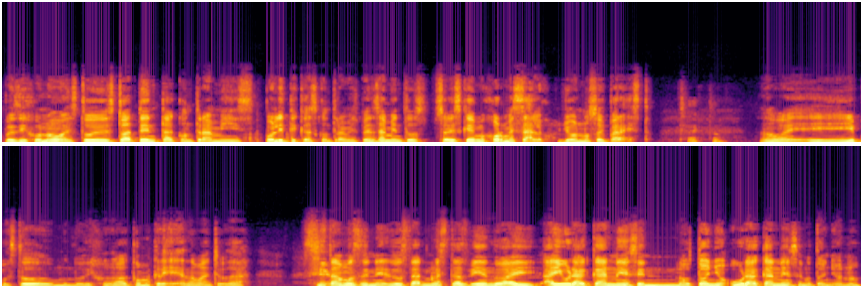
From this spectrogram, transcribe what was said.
pues dijo, no, esto, esto atenta contra mis políticas, contra mis pensamientos, ¿sabes qué? Mejor me salgo, yo no soy para esto. Exacto. ¿No? Y, pues todo el mundo dijo, no, ¿cómo crees, no manches? si estamos en eso, o sea, no estás viendo, hay, hay huracanes en otoño, huracanes en otoño, ¿no?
